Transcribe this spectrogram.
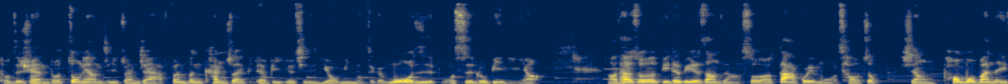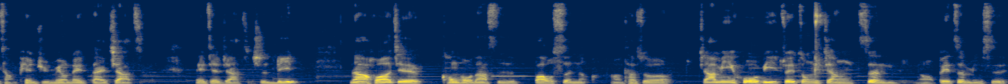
投资圈很多重量级专家纷纷看衰比特币，尤其是有名的这个末日博士卢比尼奥。啊，他说比特币的上涨受到大规模操纵，像泡沫般的一场骗局，没有内在价值，内在价值是零。那华尔街空头大师包森了啊，他说加密货币最终将证明哦，被证明是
